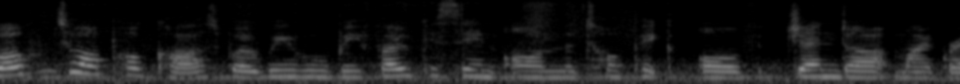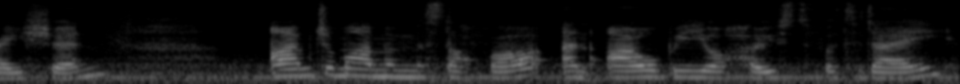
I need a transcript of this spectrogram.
welcome to our podcast where we will be focusing on the topic of gender migration. I'm Jemima Mustafa and I will be your host for today.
